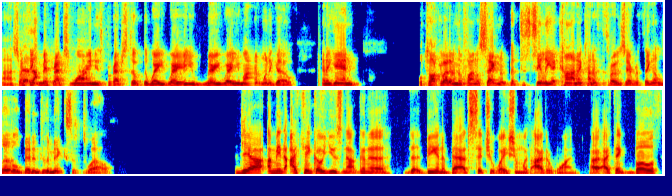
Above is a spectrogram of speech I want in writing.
Uh, so I think perhaps Wein is perhaps the, the way where you where you, where you might want to go. And again, we'll talk about it in the final segment. But Tausili Akana kind of throws everything a little bit into the mix as well. Yeah, I mean, I think OU's not going to be in a bad situation with either one. I, I think both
